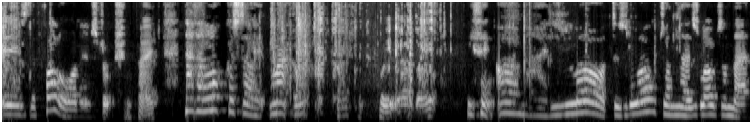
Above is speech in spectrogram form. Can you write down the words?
is the follow-on instruction page. Now they look as though it might, oh, you think, oh my lord, there's loads on there, there's loads on there.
